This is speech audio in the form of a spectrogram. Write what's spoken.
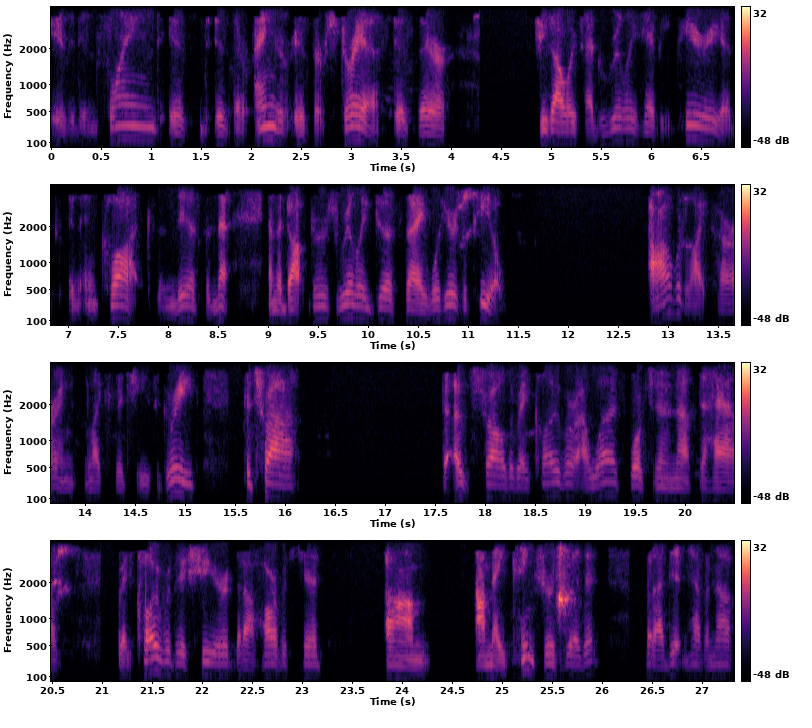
is it inflamed? Is is there anger? Is there stress? Is there she's always had really heavy periods and, and clots and this and that and the doctors really just say, Well here's a pill. I would like her and like I said she's agreed to try the oat straw, the red clover. I was fortunate enough to have red clover this year that I harvested. Um I made tinctures with it, but I didn't have enough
